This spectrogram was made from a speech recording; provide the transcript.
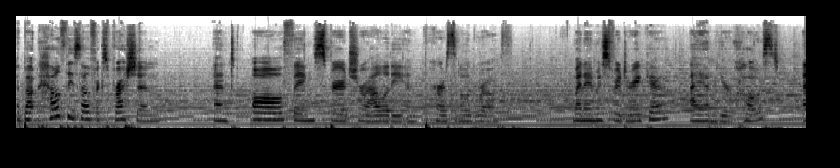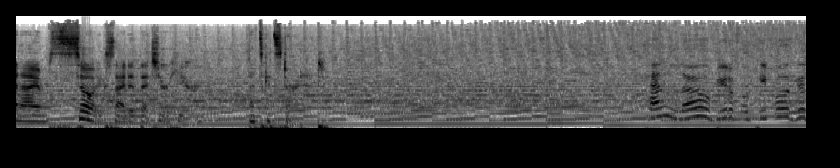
about healthy self expression and all things spirituality and personal growth. My name is Friederike. I am your host, and I am so excited that you're here. Let's get started. Hello, beautiful people. Good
